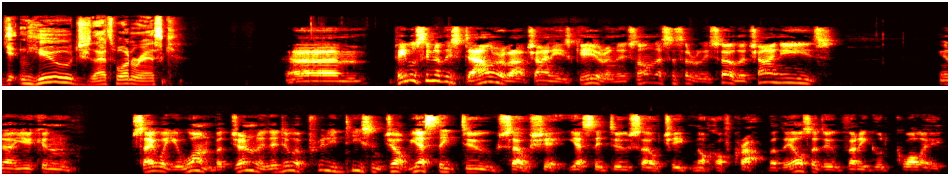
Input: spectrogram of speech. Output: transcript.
Getting huge. That's one risk. Um, people seem to have this downer about Chinese gear, and it's not necessarily so. The Chinese, you know, you can say what you want, but generally they do a pretty decent job. Yes, they do sell shit. Yes, they do sell cheap knockoff crap, but they also do very good quality.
